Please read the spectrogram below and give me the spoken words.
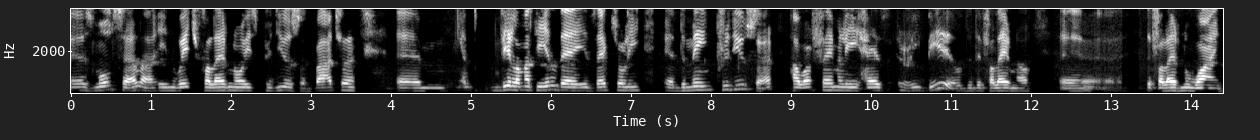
uh, small cellar in which Falerno is produced, but uh, um, Villa Matilde is actually uh, the main producer. Our family has rebuilt the Falerno, uh, the Falerno wine,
